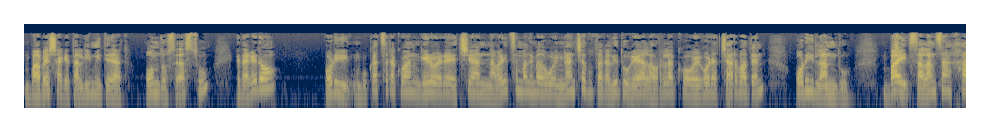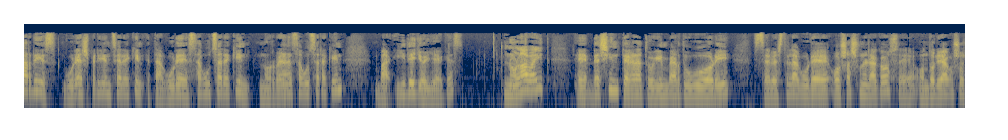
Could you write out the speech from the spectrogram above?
babesak eta limiteak ondo zehaztu, eta gero hori bukatzerakoan gero ere etxean nabaritzen baldin badugu engantzatuta galditu gehala horrelako egoera txar baten hori landu. Bai, zalantzan jarriz gure esperientziarekin eta gure ezagutzarekin, norberan ezagutzarekin, ba, ide joiek, ez? Nolabait e, desintegratu egin behar dugu hori, ze bestela gure osasunerako, ze ondorioak oso,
